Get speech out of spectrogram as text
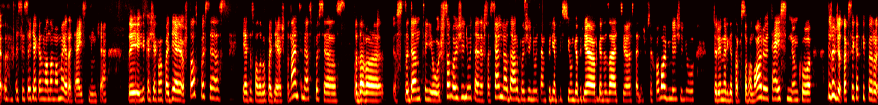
pasisekė, kad mano mama yra teisininkė. Tai ji kažkiek va padėjo iš tos pusės, tėtis va labiau padėjo iš finansinės pusės, tada va studentai jau iš savo žinių, ten iš socialinio darbo žinių, ten, kurie prisijungia prie organizacijos, ten iš psichologinių žinių, turim irgi tarp savanorių, teisininkų. Tai žodžiu, toksai, kad kaip ir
